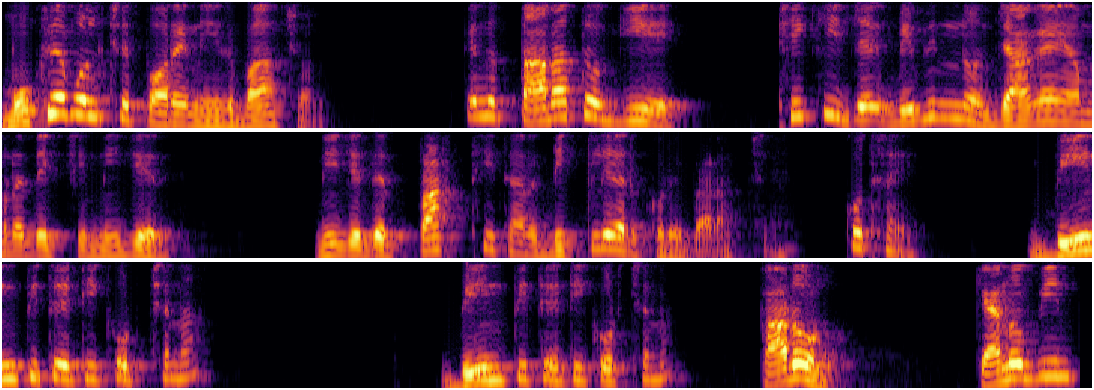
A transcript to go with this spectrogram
মুখে বলছে পরে নির্বাচন। কিন্তু তারা তো গিয়ে ঠিকই যে বিভিন্ন জায়গায় আমরা দেখছি নিজের, নিজেদের প্রার্থী তারা ডিক্লেয়ার করে বেড়াচ্ছে। কোথায়? বিএনপি তো এটি করছে না। বিএনপি তো এটি করছে না। কারণ কেন বিএনপি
